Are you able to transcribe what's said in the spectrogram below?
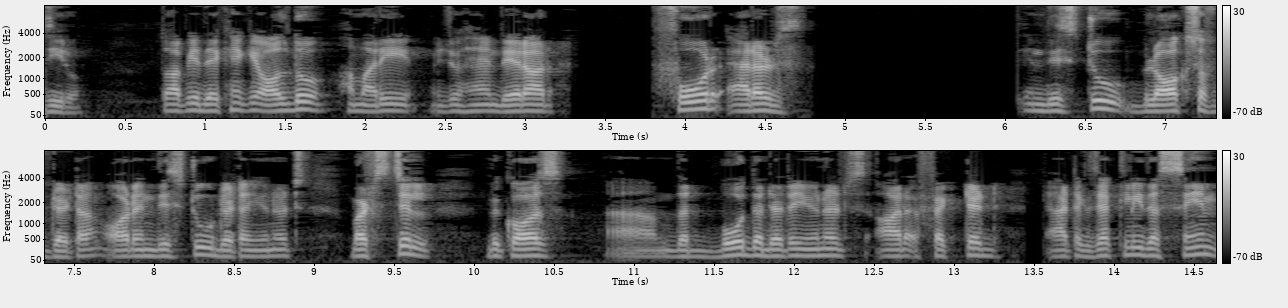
zero تو آپ یہ دیکھیں کہ آل دو ہماری جو ہیں there are four errors in these two blocks of data or in these two data units but still because both the data units are affected at exactly the same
